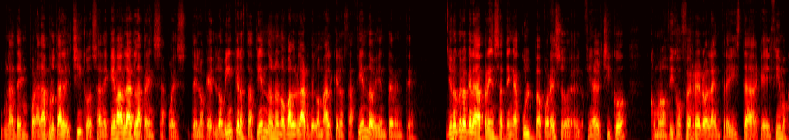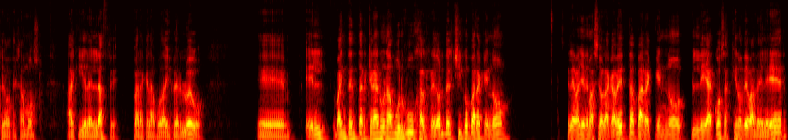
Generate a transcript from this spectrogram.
una temporada brutal el chico. O sea, ¿de qué va a hablar la prensa? Pues de lo, que, lo bien que lo está haciendo, no nos va a hablar de lo mal que lo está haciendo, evidentemente. Yo no creo que la prensa tenga culpa por eso. Al final el chico, como nos dijo Ferrero en la entrevista que hicimos, que os dejamos aquí el enlace para que la podáis ver luego, eh, él va a intentar crear una burbuja alrededor del chico para que no se le vaya demasiado la cabeza, para que no lea cosas que no deba de leer,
